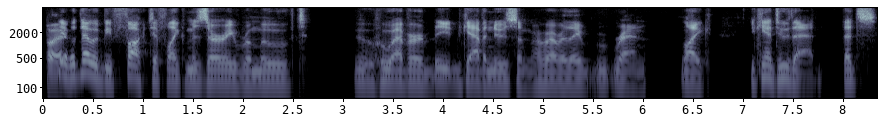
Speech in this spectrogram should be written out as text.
but yeah, but that would be fucked if like Missouri removed whoever Gavin Newsom or whoever they ran. Like you can't do that. That's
